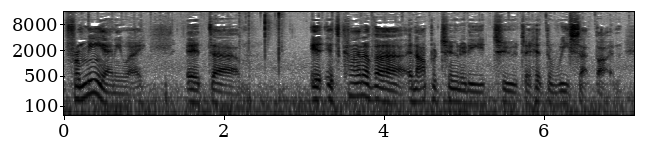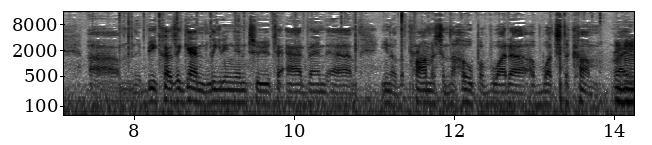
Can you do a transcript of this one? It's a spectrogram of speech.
for me anyway, it. Um, it, it's kind of a, an opportunity to to hit the reset button. Um, because again, leading into to Advent, um, you know, the promise and the hope of what uh, of what's to come, right?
